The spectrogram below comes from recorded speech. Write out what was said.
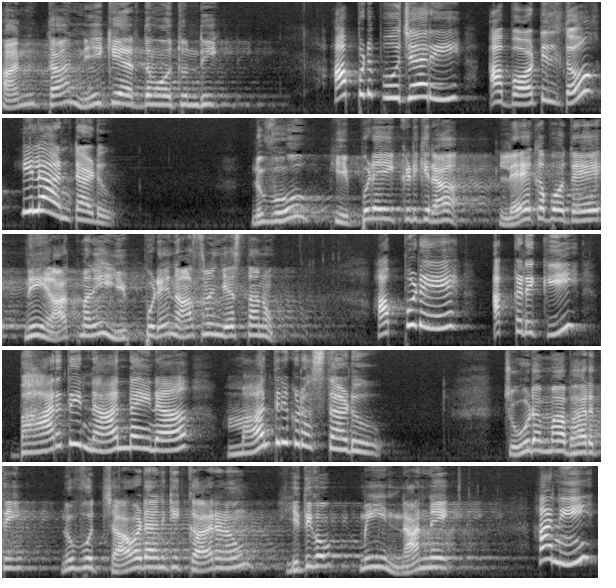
అంతా నీకే అర్థమవుతుంది. అప్పుడు పూజారి ఆ బాటిల్తో ఇలా అంటాడు. నువ్వు ఇప్పుడే ఇక్కడికి రా లేకపోతే నీ ఆత్మని ఇప్పుడే నాశనం చేస్తాను. అప్పుడే అక్కడికి భారతి నాన్నైన మాంత్రికుడొస్తాడు చూడమ్మా భారతి నువ్వు చావడానికి కారణం ఇదిగో మీ నాన్నే. అని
